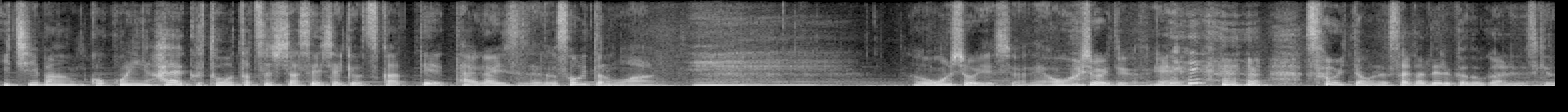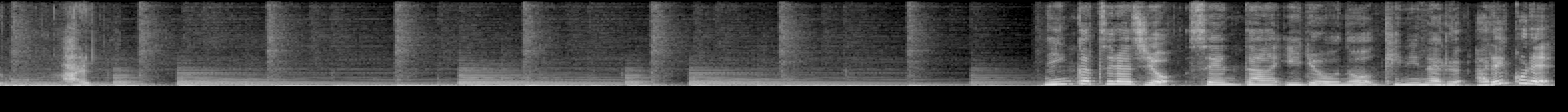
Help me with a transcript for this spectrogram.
一番ここに早く到達した精子だけを使って体外受精させる。そういったのもある。えー面白いですよね。面白いというね そういったもので差が出るかどうかあれですけども。はい。妊活ラジオ先端医療の気になるあれこれ。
